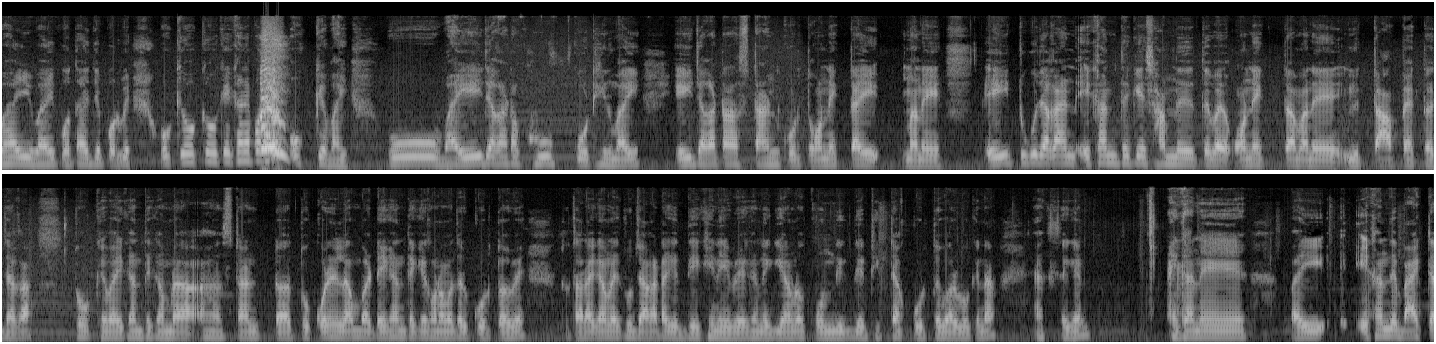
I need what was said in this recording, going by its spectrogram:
ভাই ভাই কোথায় যে পড়বে ওকে ওকে ওকে এখানে পড়বে ওকে ভাই ও ভাই এই জায়গাটা খুব কঠিন ভাই এই জায়গাটা স্টান্ট করতে অনেকটাই মানে এইটুকু জায়গা এখান থেকে সামনে যেতে ভাই অনেকটা মানে টাফ একটা জায়গা তো ওকে বা এখান থেকে আমরা স্টান্টটা তো করে নিলাম বাট এখান থেকে এখন আমাদের করতে হবে। তো তার আগে আমরা একটু জায়গাটাকে দেখে নেবে এখানে গিয়ে আমরা কোন দিক দিয়ে ঠিকঠাক করতে পারব কিনা। এক সেকেন্ড এখানে ভাই, এখান দিয়ে বাইকটা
